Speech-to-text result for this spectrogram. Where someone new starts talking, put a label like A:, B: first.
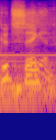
A: Good singing.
